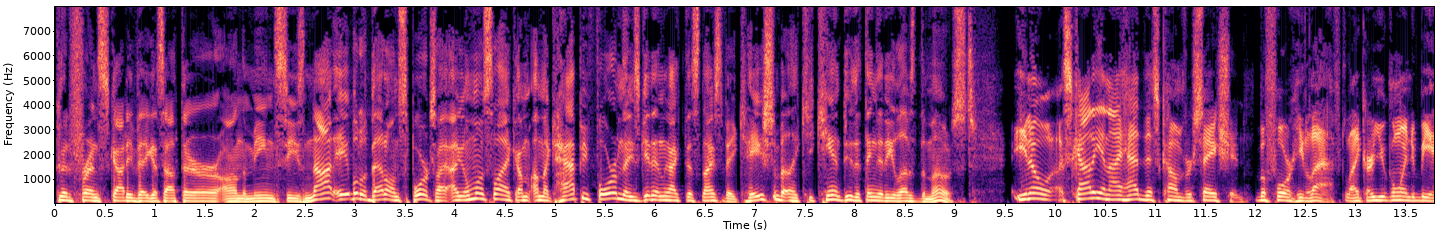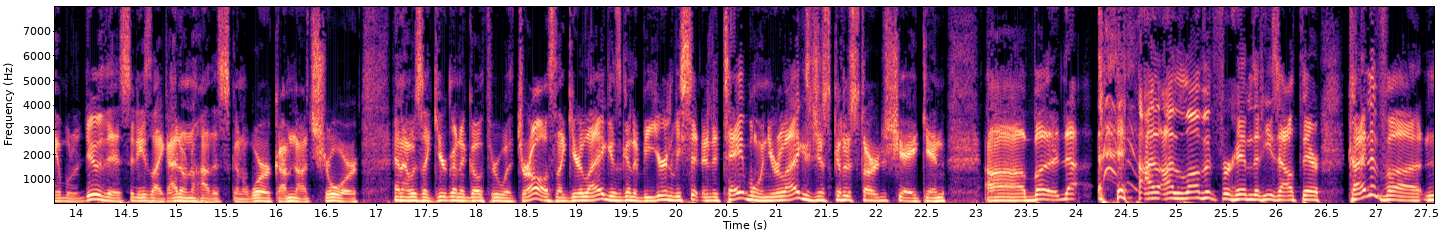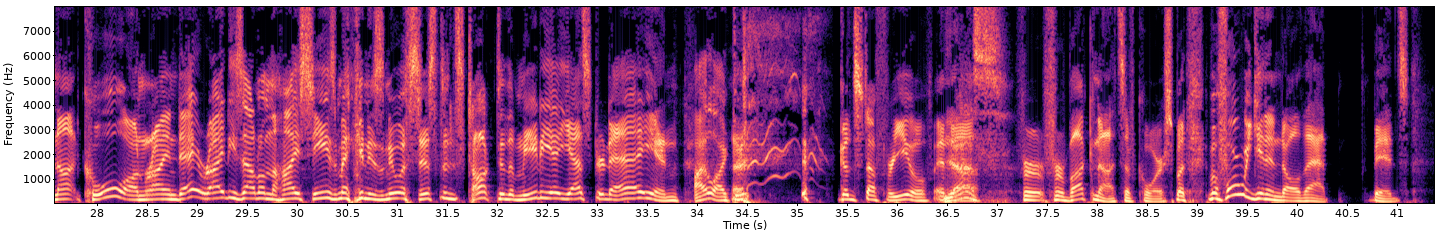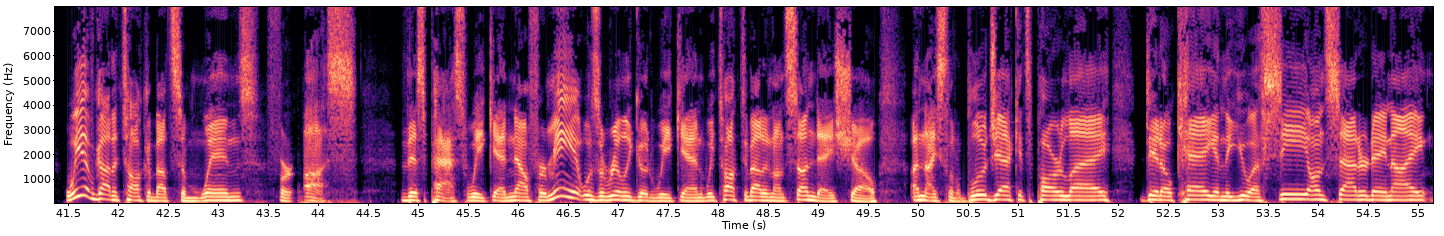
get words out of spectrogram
good friend Scotty Vegas out there on the mean seas, not able to bet on sports. I, I almost like I'm, I'm like happy for him that he's getting like this nice vacation, but like he can't do the thing that he loves the most. You know, Scotty and I had this conversation before he left. Like, are you going to be able to do this? And he's like, I don't know how this is going to work. I'm not sure. And I was like, you're going to go through withdrawals. Like, your leg is going to be, you're going to be sitting at a table and your leg is just going to start shaking. Uh, but I, I, love it for him that he's out there kind of uh, not cool on Ryan Day, right? He's out on the high seas making his new assistants talk to the media yesterday. And I liked it. good stuff for you. And, uh, yes. Uh, for, for Bucknuts, of course. But before we get into all that, bids, we have got to talk about some wins for us this past weekend. Now, for me, it was a really good weekend. We talked about it on Sunday's show. A nice little Blue Jackets parlay. Did okay in the UFC on Saturday night.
